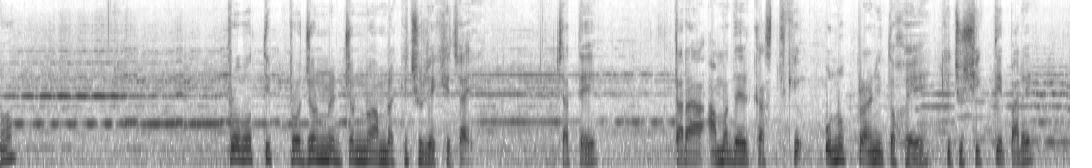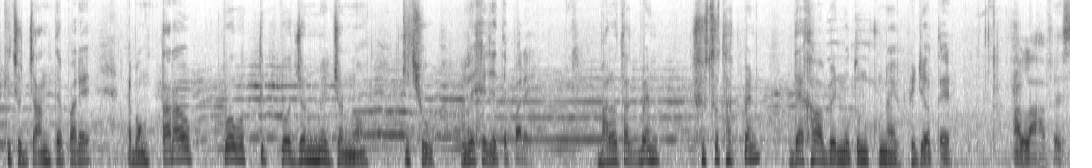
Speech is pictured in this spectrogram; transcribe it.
পরবর্তী প্রজন্মের জন্য আমরা কিছু রেখে যাই, যাতে তারা আমাদের কাছ থেকে অনুপ্রাণিত হয়ে কিছু শিখতে পারে, কিছু জানতে পারে এবং তারাও পরবর্তী প্রজন্মের জন্য কিছু রেখে যেতে পারে। ভালো থাকবেন, সুস্থ থাকবেন, দেখা হবে নতুন কোনো এক ভিডিওতে। আল্লাহ হাফেজ।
